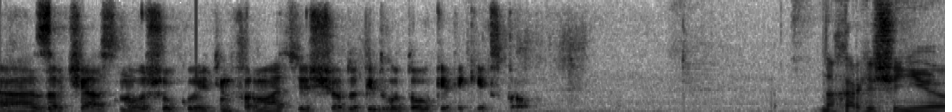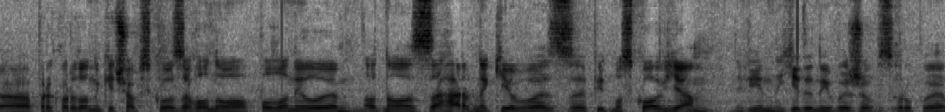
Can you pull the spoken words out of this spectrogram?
е, завчасно вишукують інформацію щодо підготовки таких спроб. На Харківщині е, прикордонники Чопського загону полонили одного з загарбників з Підмосков'я. Він єдиний вижив з групи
